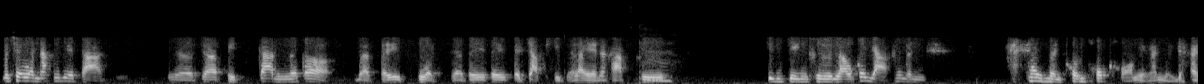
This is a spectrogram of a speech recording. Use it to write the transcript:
ไม่ใช่ว่านักวิทยาศาสตร์เอ่อจะปิดกั้นแล้วก็แบบไปตรวจไปไปไปจับผิดอะไรนะครับ คือ จริง ๆ คือเราก็อยากให้มันให้มันค้นพบของอย่างนั้นเหมือนกัน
